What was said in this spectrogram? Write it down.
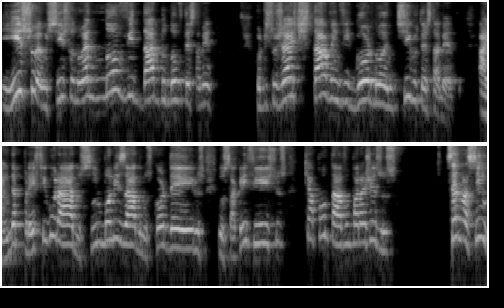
E isso, eu insisto, não é novidade do Novo Testamento, porque isso já estava em vigor no Antigo Testamento, ainda prefigurado, simbolizado nos cordeiros, nos sacrifícios que apontavam para Jesus. Sendo assim,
